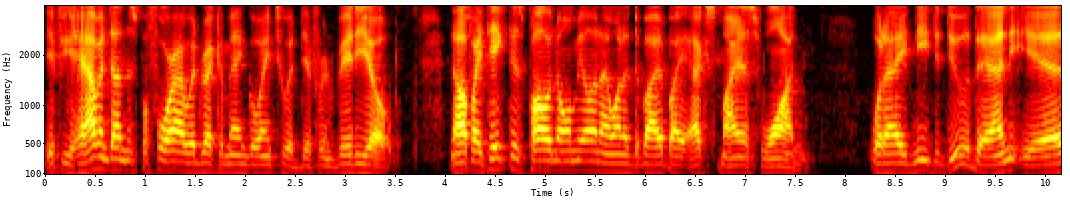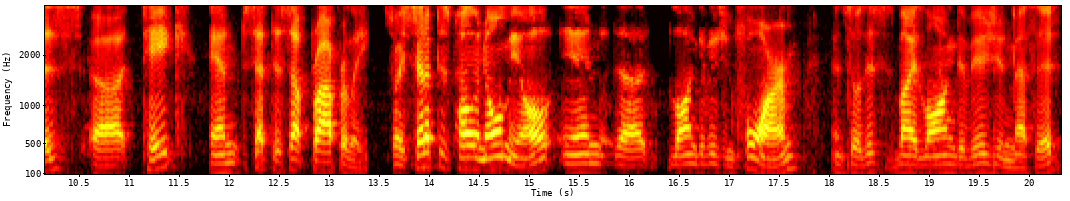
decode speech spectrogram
If you haven't done this before, I would recommend going to a different video. Now, if I take this polynomial and I want to divide it by x minus 1, what I need to do then is uh, take and set this up properly. So I set up this polynomial in the long division form, and so this is my long division method.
